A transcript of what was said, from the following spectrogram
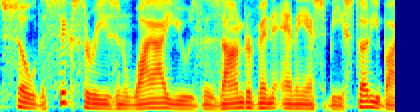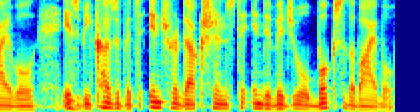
So, the sixth reason why I use the Zondervan NASB Study Bible is because of its introductions to individual books of the Bible.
